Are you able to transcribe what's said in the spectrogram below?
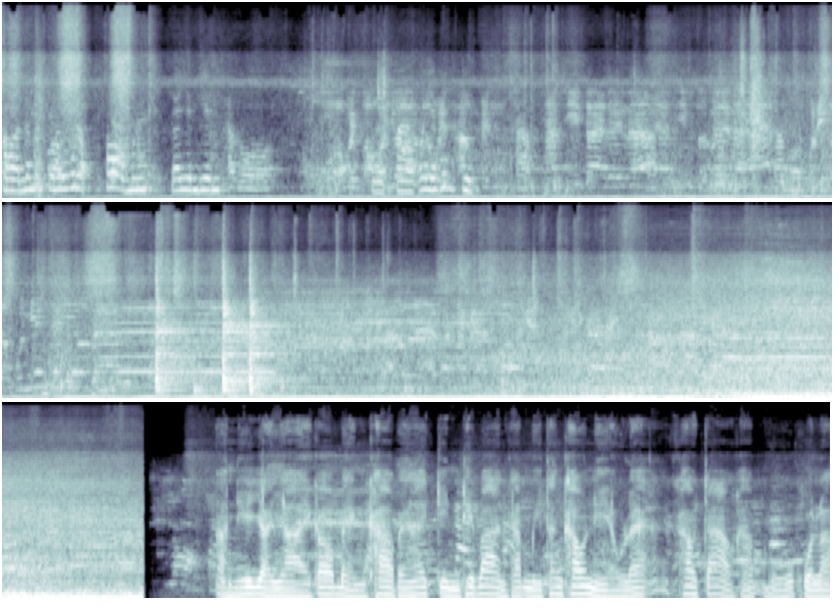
ก่อนแล้วมันจะรู้หรอกพ่อมึงใจเย็นๆเปิดปากก็อย่าเพิ่งปิดอันนี้ยายๆก็แบ่งข้าวไปให้กินที่บ้านครับ มีทั้งข้าวเหนียวและข้าวเจ้าครับหมูคนละ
